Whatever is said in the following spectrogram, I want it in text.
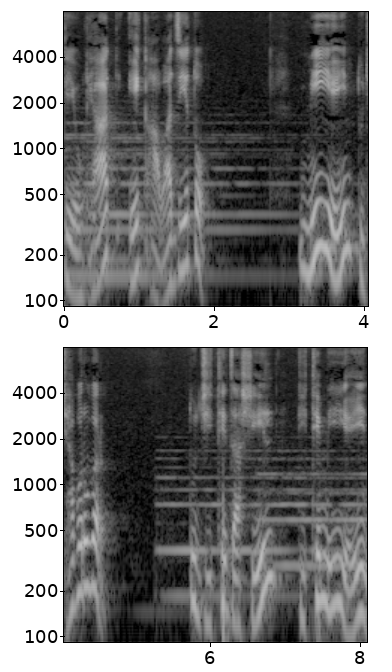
तेवढ्यात एक आवाज येतो. मी येईन तुझ्याबरोबर. तू जिथे जाशील तिथे मी येईन.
